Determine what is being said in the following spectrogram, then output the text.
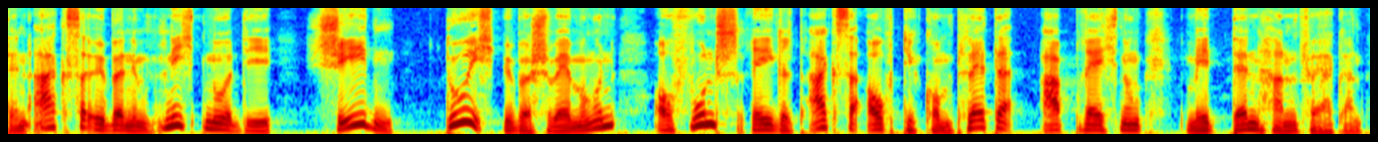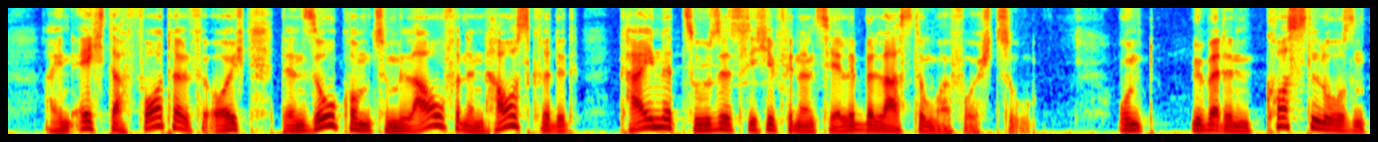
Denn AXA übernimmt nicht nur die Schäden durch Überschwemmungen, auf Wunsch regelt AXA auch die komplette Abrechnung mit den Handwerkern. Ein echter Vorteil für euch, denn so kommt zum laufenden Hauskredit keine zusätzliche finanzielle Belastung auf euch zu. Und über den kostenlosen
